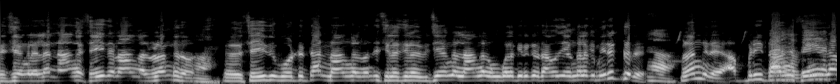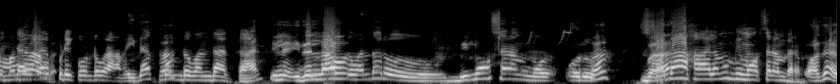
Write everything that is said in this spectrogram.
விஷயங்கள் எல்லாம் நாங்க செய்த நாங்கள் விளங்குதோம். செய்து போட்டு தான் நாங்கள் வந்து சில சில விஷயங்கள் நாங்கள் உங்களுக்கு இருக்கிற தகுதி எங்களுக்கும் இருக்குது. விளங்குது. அப்படி தாங்க வேற செய்யலாம். இப்படி கொண்டு வர இதை கொண்டு வந்தா தான் இல்ல இதெல்லாம் வந்து ஒரு விமோசனம் ஒரு ஆ? வ- சதா காலமும் விமோசனம் பெறும் அதான்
